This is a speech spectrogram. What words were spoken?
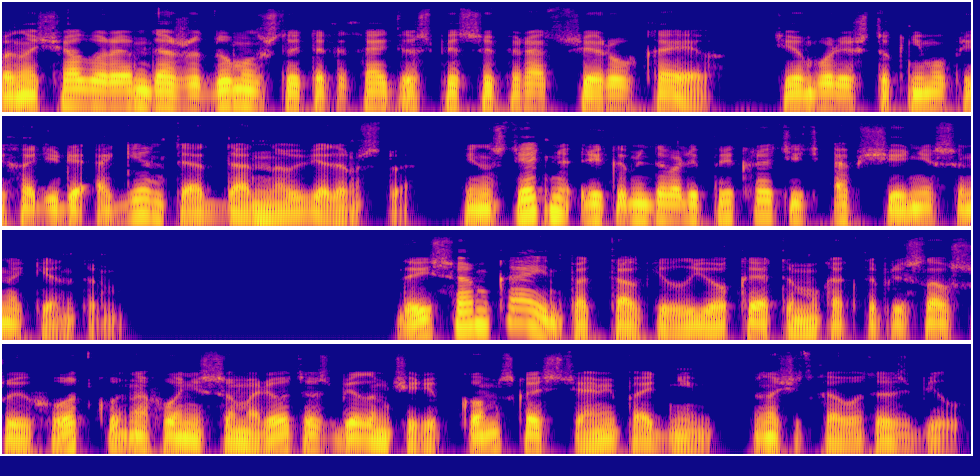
Поначалу Рэм даже думал, что это какая-то спецоперация РУКФ, тем более, что к нему приходили агенты от данного ведомства и настоятельно рекомендовали прекратить общение с инокентом. Да и сам Каин подталкивал его к этому, как-то прислав свою фотку на фоне самолета с белым черепком с костями под ним. Значит, кого-то сбил.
